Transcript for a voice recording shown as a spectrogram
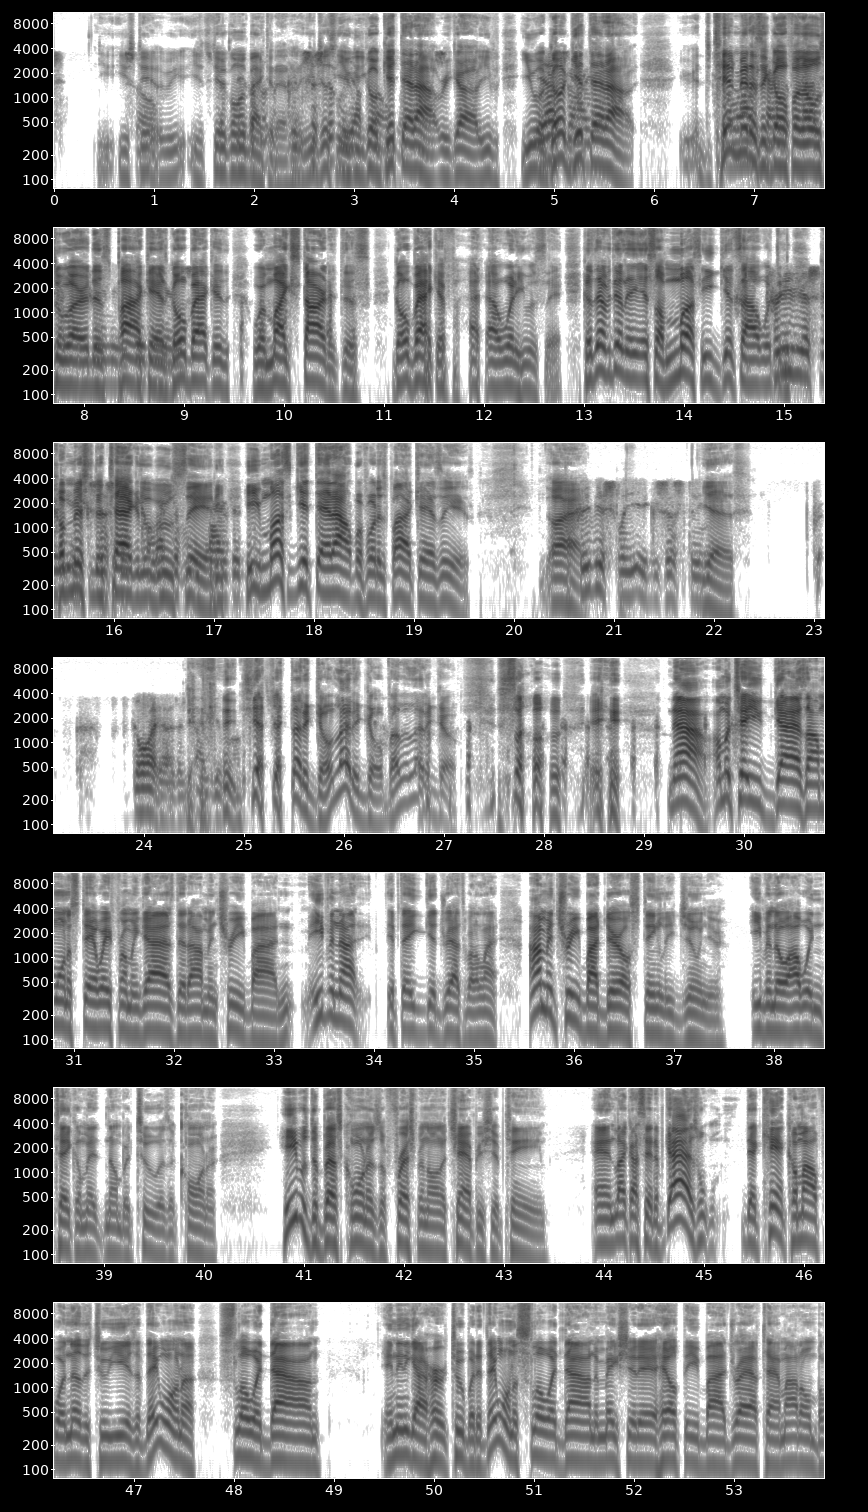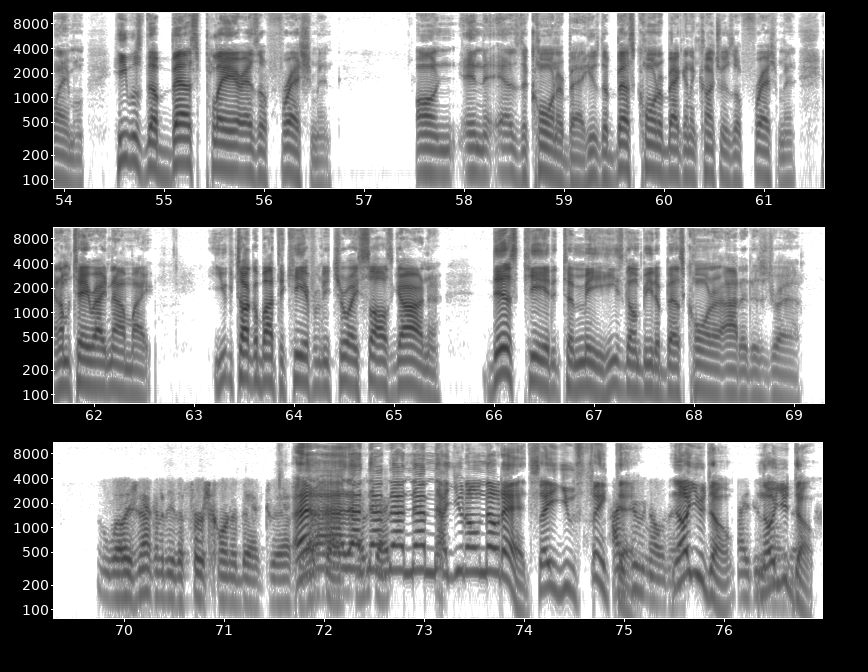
You, you so, still you still going back to that? Huh? You just you, you go get that out. Regardless, you you will go get that out. Ten minutes ago, for those who heard this podcast, go back and where Mike started this. Go back and find out what he was saying, because evidently it's a must. He gets out what the Commissioner Tagliabue said. He, he must get that out before this podcast is. All right. Previously existing. Yes. Go ahead. yes, let it go. Let it go, brother. Let it go. so now I'm gonna tell you guys I want to stay away from and guys that I'm intrigued by. Even not if they get drafted by the line. I'm intrigued by Daryl Stingley Jr. Even though I wouldn't take him at number two as a corner, he was the best corner as a freshman on a championship team. And like I said, if guys that can't come out for another two years, if they want to slow it down, and then he got hurt too, but if they want to slow it down to make sure they're healthy by draft time, I don't blame them. He was the best player as a freshman on in as the cornerback. He was the best cornerback in the country as a freshman. And I'm gonna tell you right now, Mike, you can talk about the kid from Detroit, Sauce Gardner. This kid, to me, he's going to be the best corner out of this draft. Well, he's not going to be the first cornerback drafted. Uh, got, no, no, no, no, you don't know that. Say you think that. I do know that. No, you don't. I do no, you that. don't.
